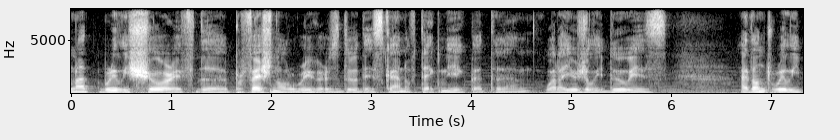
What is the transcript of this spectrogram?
I'm not really sure if the professional riggers do this kind of technique, but um, what I usually do is I don't really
